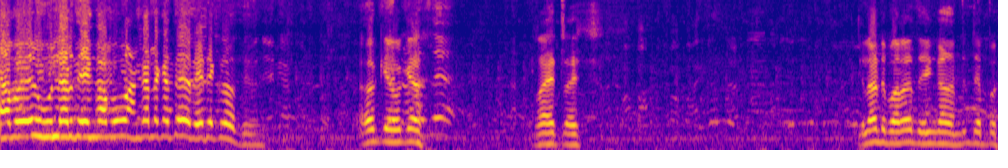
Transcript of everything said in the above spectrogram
యాభై వేలు ఊళ్ళో ఆడితే ఏం కాబో అంగట్లకి అయితే రేట్ ఎక్కువ అవుతుంది. Okay okay. Right right. ఇలాంటి అయితే ఏం కాదండి. డెబ్బై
